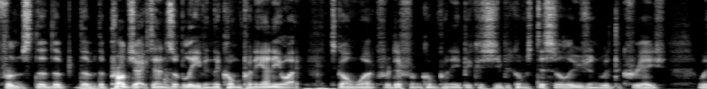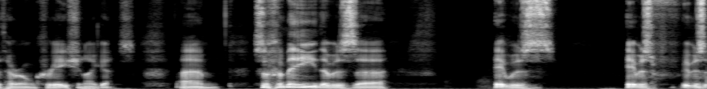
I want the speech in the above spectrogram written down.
fronts the, the, the, the project ends up leaving the company anyway to go and work for a different company because she becomes disillusioned with the creation with her own creation i guess. Um, so for me there was uh, it was it was it was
